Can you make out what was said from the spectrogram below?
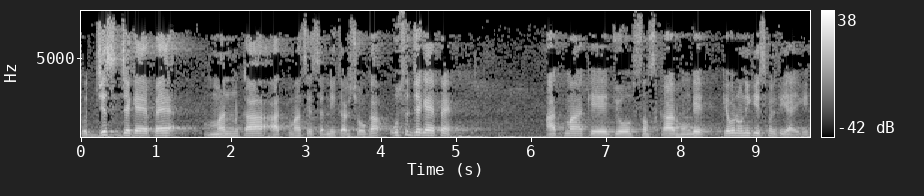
तो जिस जगह पे मन का आत्मा से सन्निकर्ष होगा, उस जगह पे आत्मा के जो संस्कार होंगे, केवल उन्हीं की स्मृति आएगी।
